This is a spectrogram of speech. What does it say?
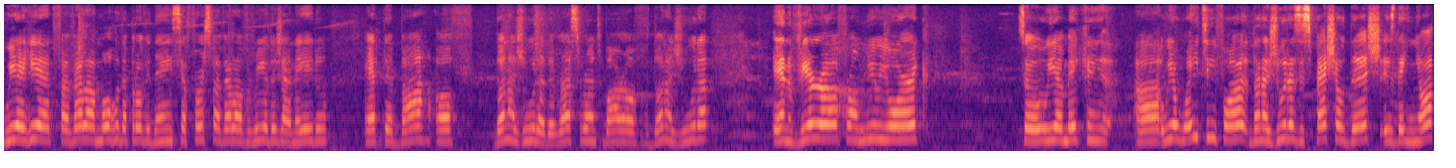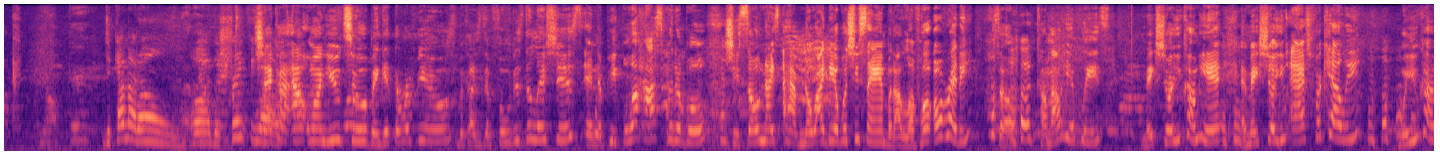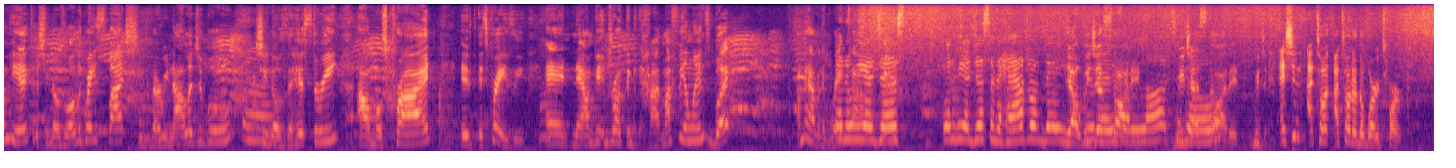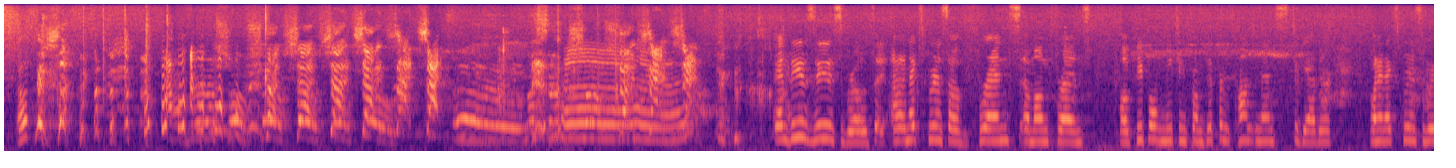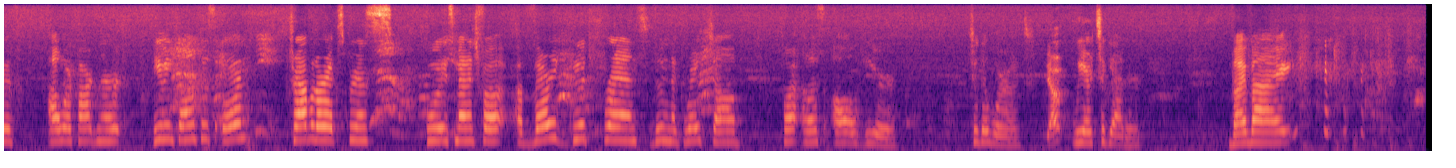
We are here at Favela Morro da Providência, first favela of Rio de Janeiro, at the bar of Dona Jura, the restaurant bar of Dona Jura, and Vera from New York. So we are making, uh, we are waiting for Dona Jura's special dish is the nhoque de camarão or the shrimp. Check her out on YouTube and get the reviews because the food is delicious and the people are hospitable. She's so nice. I have no idea what she's saying, but I love her already. So come out here, please. Make sure you come here and make sure you ask for Kelly when you come here because she knows all the great spots. She's very knowledgeable. She knows the history. I almost cried. It, it's crazy. And now I'm getting drunk to hide my feelings, but I'm having a great and time. we are just and we are just in the half of day. Yo, we so just started. A lot to We go. just started. We ju- and she, I taught, I taught her the word twerk. Oh. Shot, shot, shot, shot, shot, shot, shot, shot, shot. And this is, bro, an experience of friends among friends, of people meeting from different continents together, on an experience with our partner, Healing Countess, and Traveler Experience, who is managed for a very good friend, doing a great job for us all here to the world. Yep. We are together. Bye bye.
